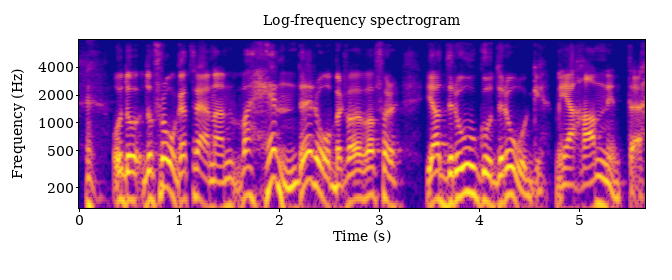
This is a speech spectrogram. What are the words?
Och då, då frågade tränaren, vad hände Robert? Var, varför? Jag drog och drog, men jag hann inte.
